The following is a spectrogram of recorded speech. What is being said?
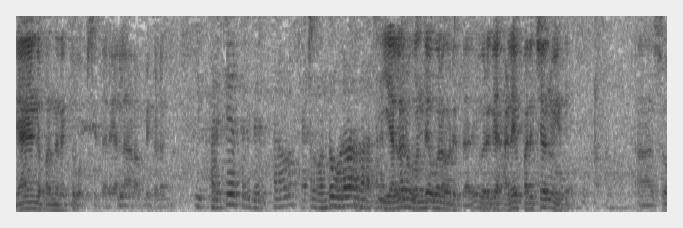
ನ್ಯಾಯಾಂಗ ಬಂಧನಕ್ಕೆ ಒಪ್ಪಿಸಿದ್ದಾರೆ ಎಲ್ಲ ಆರೋಪಿಗಳನ್ನು. ಎಲ್ಲರೂ ಒಂದೇ ಊರವರಿದ್ದಾರೆ ಇವರಿಗೆ ಹಳೆ ಪರಿಚಯನೂ ಇದೆ. ಸೊ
